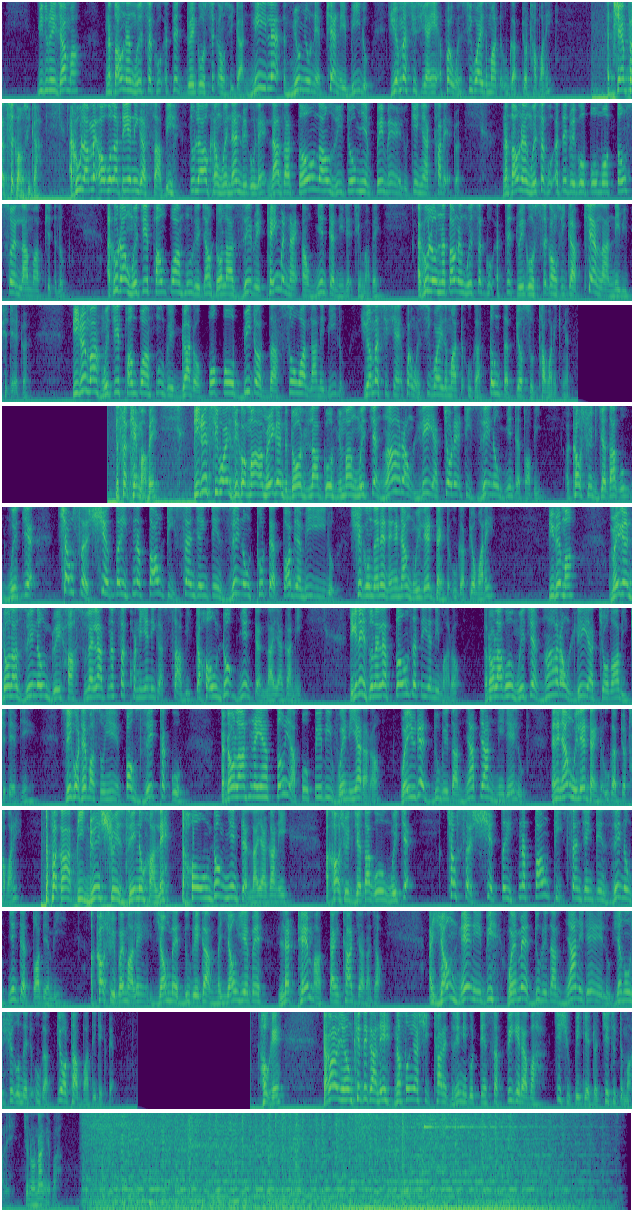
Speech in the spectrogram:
ပြည်သူတွေကြားမှာ 2000တန်ငွေဆက်ကူအစ်စ်တွေကိုစစ်ကောင်စီကနီလန့်အမျိုးမျိုးနဲ့ဖြတ်နေပြီလို့ UMCCI ရဲ့အဖွဲ့ဝင်စီးပွားရေးသမားတဦးကပြောထားပါတယ်အချမ်းဖက်စစ်ကောင်စီကအခုလာမယ့်ဩဂုတ်လ၁ရက်နေ့ကစပြီးသူလောက်ခံဝန်ထမ်းတွေကိုလည်းလာစာ3000စီတိုးမြင့်ပေးမယ်လို့ကြေညာထားတဲ့အတွက်2000နဲ့ငွေစက်ကူအသစ်တွေကိုပုံမသုံးဆွဲလာမှာဖြစ်တယ်လို့အခုတော့ငွေကြေးဖောင်းပွားမှုတွေကြောင့်ဒေါ်လာဈေးတွေထိမ့်မနိုင်အောင်မြင့်တက်နေတဲ့အချိန်မှာပဲအခုလို2000နဲ့ငွေစက်ကူအသစ်တွေကိုစစ်ကောင်စီကဖြန့်လာနေပြီဖြစ်တဲ့အတွက် ပြည်တွင်းမှာငွေကြေးဖောင်းပွားမှုတွေကတော့ပိုပိုဘီတော့သာဆိုဝါလာနေပြီလို့ UMCCI အဖွဲ့ဝင်စီးပွားရေးသမားတဦးကတုံ့သက်ပြောဆိုထားပါတယ်ခင်ဗျတစ်ဆက်တည်းမှာပဲပြည်တွင်းစီးပွားရေးဈေးကွက်မှာအမေရိကန်ဒေါ်လာကိုမြန်မာငွေကျပ်9400ကျော်တဲ့အထိဈေးနှုန်းမြင့်တက်သွားပြီးအခောက်ရွှေတစ်ကြက်သားကိုငွေကျပ်68သိန်း2000တိစံချိန်တင်ဈေးနှုန်းထိုးတက်သွားပြန်ပြီလို့ရွှေကုန်တဲ့နိုင်ငံခြားငွေလဲတိုင်တအုပ်ကပြောပါတယ်ပြည်တွင်းမှာ အမေရိကန်ဒေါ်လာဈေးနှုန်းတွေဟာဇူလိုင်လ28ရက်နေ့ကစပြီးတဟုန်တို့မြင့်တက်လာရကနေဒီကနေ့ဇူလိုင်လ31ရက်နေ့မှာတော့ဒေါ်လာကိုငွေကျပ်9400ကျော်သွားပြီဖြစ်တဲ့အပြင်ဈေးကွက်ထဲမှာဆိုရင်ပေါက်ဈေးထက်ကိုဒေါ်လာ200 300ပို့ပေးပြီးဝယ်နေရတာတော့ဝယ်ယူတဲ့သူတွေသာများပြားနေတယ်လို့နိုင်ငံခြားငွေလဲတိုင်တအုပ်ကပြောထားပါတယ်တစ်ဖက်ကပြည်တွင်းရွှေဈေးနှုန်းဟာလည်းတဟုန်တို့မြင့်တက်လာရကနေအခောက်ရွှေတစ်ကြက်သားကိုငွေကျပ်68သိန်း2000ထိစံချိန်တင်ဈေးနှုန်းမြင့်တက်သွားပြန်ပြီ အခောက်ရွှေပိုင်းမှာလည်းရောင်းမဲ့သူတွေကမရောင်းရဲပဲလက်ထဲမှာကင်ထားကြတာကြောင့်အယောင်နေနေပြီးဝယ်မဲ့သူတွေသာများနေတယ်လို့ရန်ကုန်ရွှေကုန်တဲ့တူကပြောထားပါသေးတယ်ခင်ဗျဟုတ်ကဲ့ဒါကတော့ရန်ကုန်ခေတ်သစ်ကနေနောက်ဆုံးရရှိထားတဲ့သတင်းတွေကိုတင်ဆက်ပေးခဲ့တာပါကြည့်ရှုပေးခဲ့တဲ့အတွက်ကျေးဇူးတင်ပါတယ်ကျွန်တော်နိုင်ငယ်ပါ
